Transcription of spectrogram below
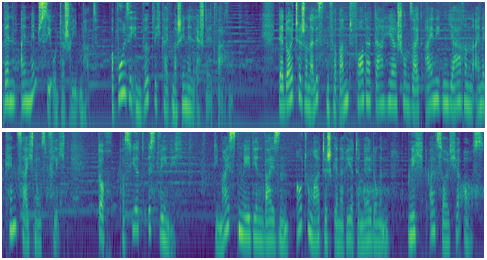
wenn ein Mensch sie unterschrieben hat, obwohl sie in Wirklichkeit maschinell erstellt waren. Der Deutsche Journalistenverband fordert daher schon seit einigen Jahren eine Kennzeichnungspflicht. Doch passiert ist wenig. Die meisten Medien weisen automatisch generierte Meldungen nicht als solche aus.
